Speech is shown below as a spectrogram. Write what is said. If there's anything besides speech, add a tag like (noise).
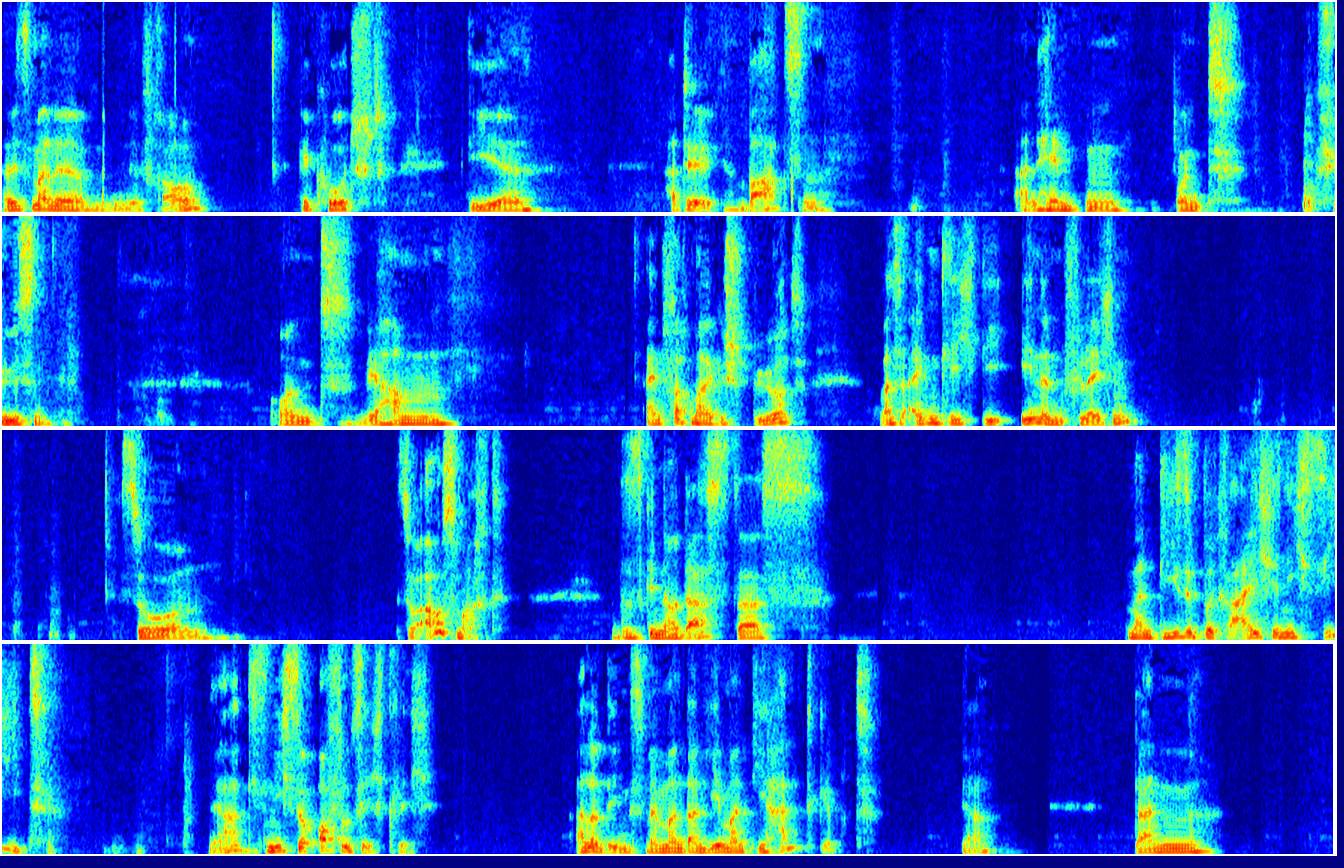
habe jetzt mal eine, eine Frau gecoacht, die äh, hatte Warzen an Händen und Füßen. Und wir haben einfach mal gespürt, was eigentlich die Innenflächen so, so ausmacht. Und das ist genau das, dass man diese Bereiche nicht sieht. Ja, die sind nicht so offensichtlich. Allerdings, wenn man dann jemand die Hand gibt, ja, dann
